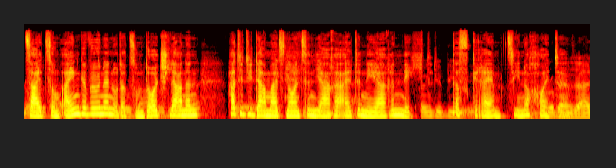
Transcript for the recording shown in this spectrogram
Zeit zum Eingewöhnen oder zum Deutschlernen hatte die damals 19 Jahre alte Näherin nicht. Das grämt sie noch heute.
